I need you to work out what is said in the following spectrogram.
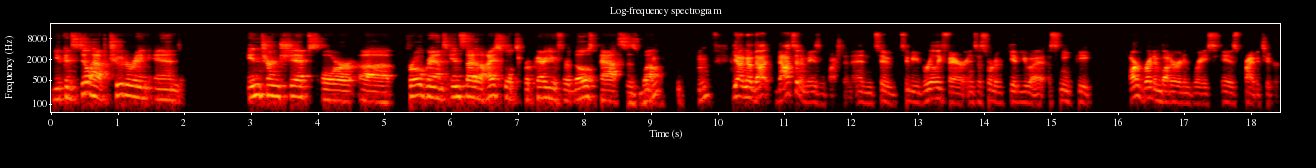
you can still have tutoring and internships or uh, programs inside of the high school to prepare you for those paths as well mm-hmm. mm-hmm. yeah no that that's an amazing question and to to be really fair and to sort of give you a, a sneak peek our bread and butter at Embrace is private tutor,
